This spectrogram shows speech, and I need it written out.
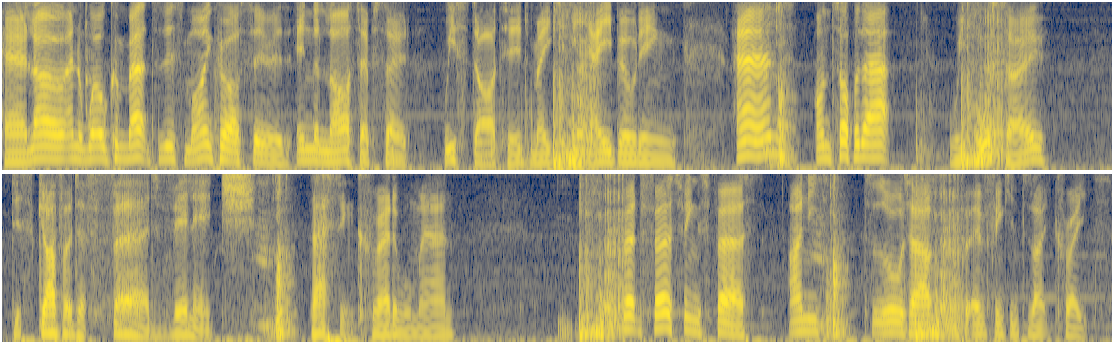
Hello and welcome back to this Minecraft series. In the last episode, we started making the A building. And on top of that, we also discovered a third village. That's incredible, man. But first things first, I need to sort out and put everything into like crates.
